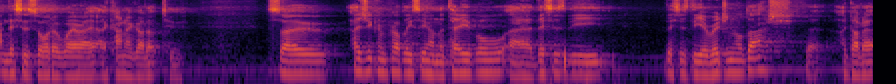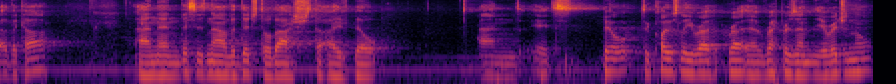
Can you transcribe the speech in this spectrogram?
and this is sort of where I, I kind of got up to. So as you can probably see on the table, uh, this is the this is the original dash that I got out of the car, and then this is now the digital dash that I've built, and it's built to closely re re uh, represent the original.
